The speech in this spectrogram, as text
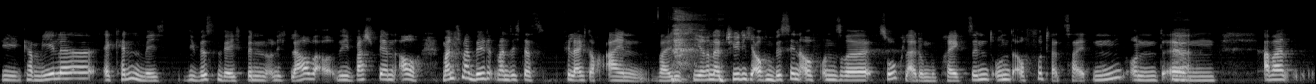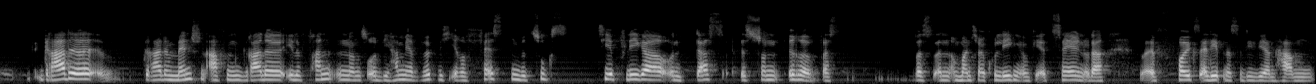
die Kamele erkennen mich, die wissen, wer ich bin. Und ich glaube, die Waschbären auch. Manchmal bildet man sich das vielleicht auch ein, weil die Tiere natürlich auch ein bisschen auf unsere Zookleidung geprägt sind und auf Futterzeiten. Und, ähm, Aber gerade, gerade Menschenaffen, gerade Elefanten und so, die haben ja wirklich ihre festen Bezugstierpfleger. Und das ist schon irre, was, was dann auch manchmal Kollegen irgendwie erzählen oder Erfolgserlebnisse, die sie dann haben,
